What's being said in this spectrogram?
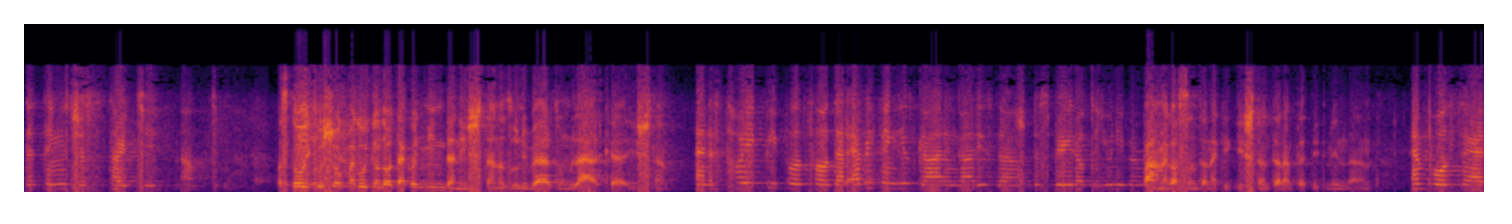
the things just started um, A sztoikusok meg úgy gondolták, hogy minden Isten, az univerzum lelke Isten. And the Stoic people thought that everything is God and God is the, the spirit of the universe. Pál meg azt mondta nekik, Isten teremtett itt mindent. And Paul said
